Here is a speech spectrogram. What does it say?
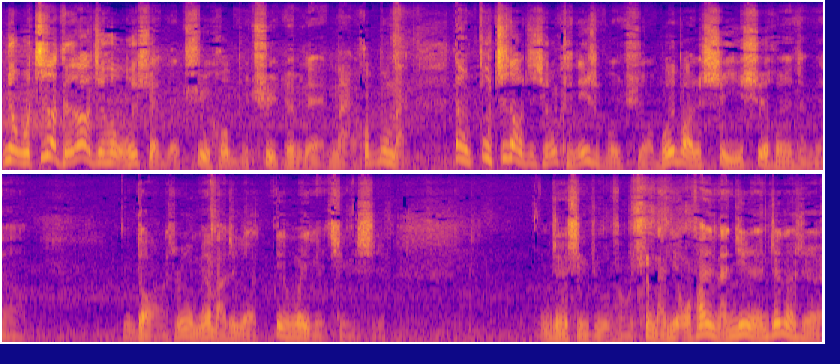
那我知道得到之后，我会选择去或不去，对不对？买或不买。但我不知道之前，我肯定是不会去，我不会抱着试一试或者怎么样，你懂啊？所以我们要把这个定位给清晰。我这个新竹风，我去南京，我发现南京人真的是，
